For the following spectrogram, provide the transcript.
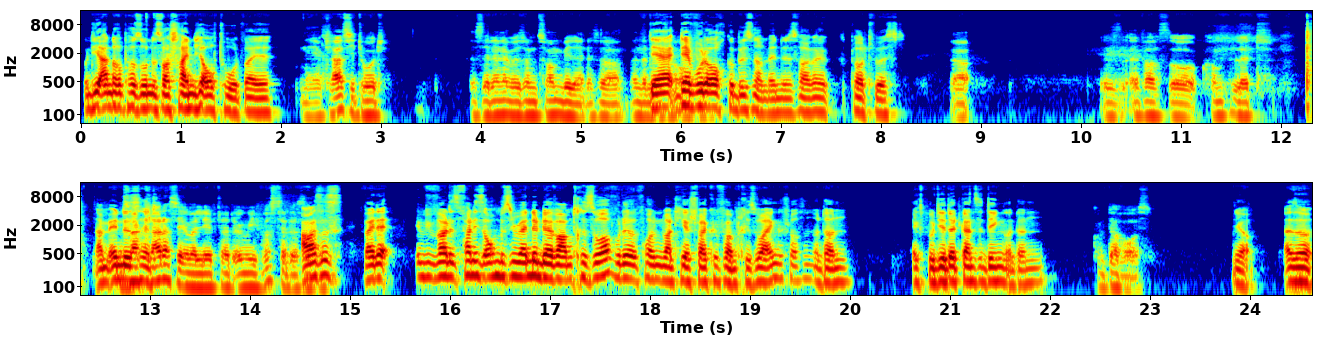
Und die andere Person ist wahrscheinlich auch tot, weil Naja, klar ist sie tot. Ist er dann aber so ein Zombie, dann ist er. Dann Der, ist er der wurde auch gebissen am Ende. Das war ein Plot-Twist. Ja. Das ist einfach so komplett. Am Es Ende war ist halt. klar, dass er überlebt hat. Irgendwie ich wusste das. Aber es ist, weil der, irgendwie war das, fand ich es auch ein bisschen random. Der war am Tresor, wurde von Matthias Schweighöfer am Tresor eingeschossen und dann explodiert das ganze Ding und dann, Kommt da raus. ja. Also,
